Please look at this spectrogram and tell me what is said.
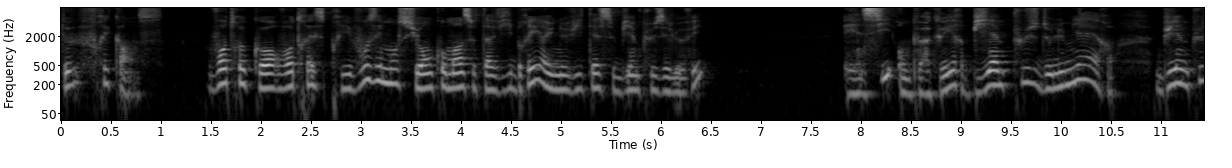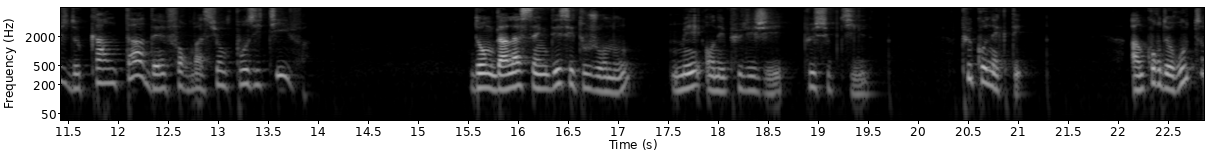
de fréquence. Votre corps, votre esprit, vos émotions commencent à vibrer à une vitesse bien plus élevée. Et ainsi, on peut accueillir bien plus de lumière, bien plus de quanta d'informations positives. Donc dans la 5D, c'est toujours nous, mais on est plus léger, plus subtil, plus connecté. En cours de route,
